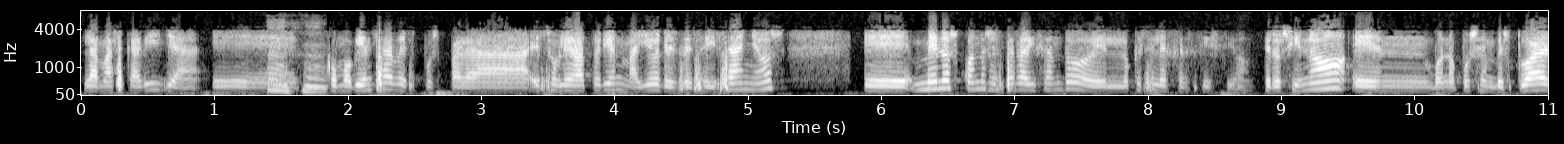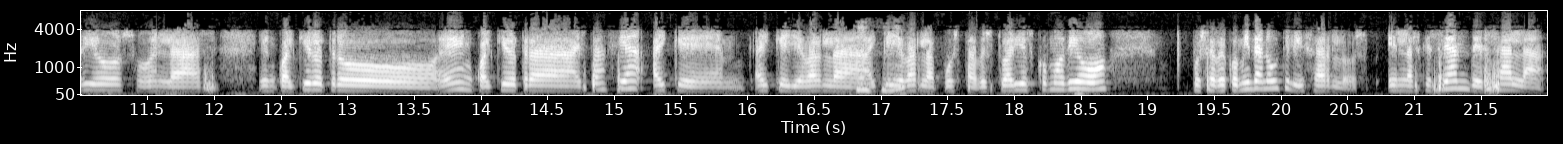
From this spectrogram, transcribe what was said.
La mascarilla, eh, como bien sabes, pues para es obligatoria en mayores de seis años eh, menos cuando se está realizando lo que es el ejercicio. Pero si no en bueno pues en vestuarios o en las en cualquier otro eh, en cualquier otra estancia hay que hay que llevarla hay que llevarla puesta. Vestuarios como digo pues se recomienda no utilizarlos. En las que sean de sala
